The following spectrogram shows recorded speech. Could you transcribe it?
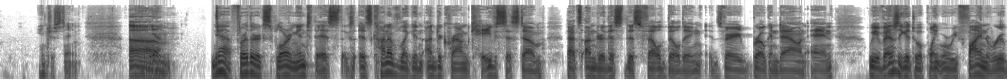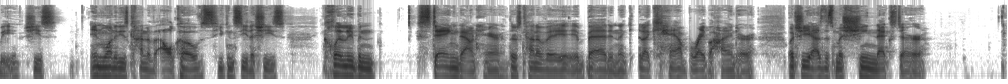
Interesting. Um, yeah. Yeah, further exploring into this, it's- kind of like an underground cave system that's under this this Feld building. It's very broken down, and we eventually get to a point where we find Ruby. She's in one of these kind of alcoves. You can see that she's clearly been staying down here. There's kind of a, a bed and a, and a camp right behind her, but she has this machine next to her.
